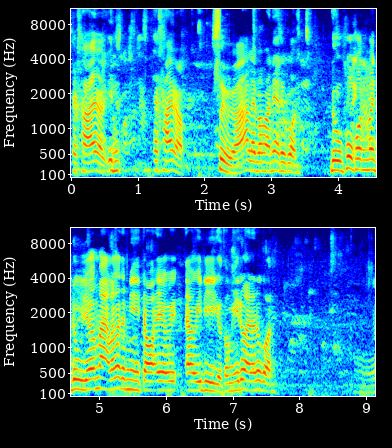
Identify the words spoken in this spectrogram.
คล้ายๆแบบคล้ายๆแบบเสืออะไรประมาณนี้ทุกคน ดูผู้คนมาดูเยอะมาก แล้วก็จะมีจอ LED อยู่ตรงนี้ด้วยนะทุกคนโอ้โห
